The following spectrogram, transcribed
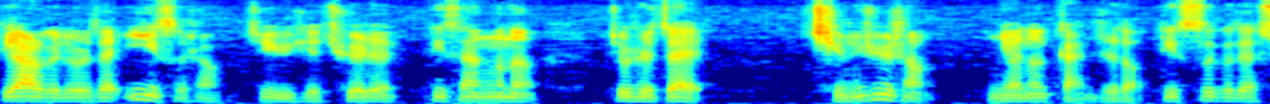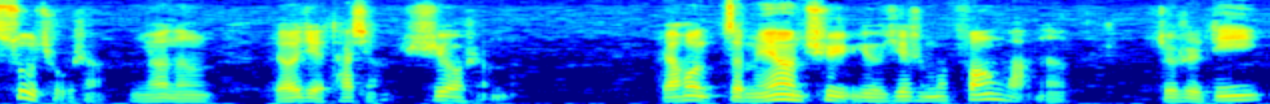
第二个就是在意思上给予一些确认，第三个呢就是在情绪上你要能感知到，第四个在诉求上你要能了解他想需要什么。然后怎么样去有些什么方法呢？就是第一，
